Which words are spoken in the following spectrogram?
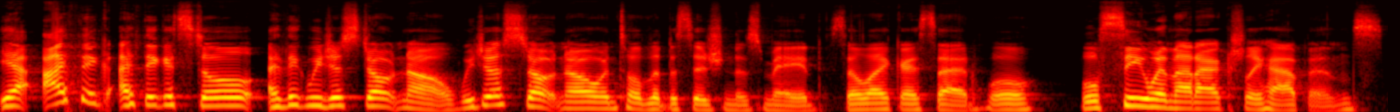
yeah, I think I think it's still I think we just don't know. We just don't know until the decision is made. So like I said, we'll we'll see when that actually happens.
